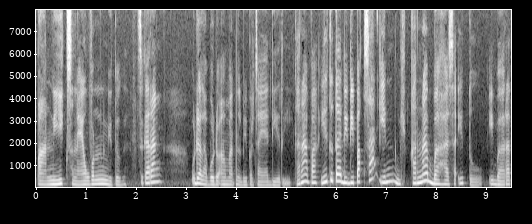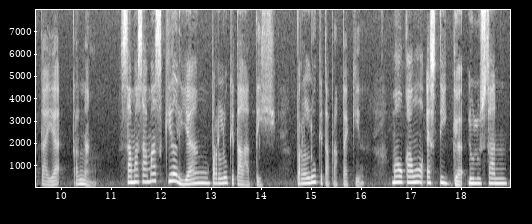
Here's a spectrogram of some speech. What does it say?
panik, senewen gitu. Sekarang udahlah bodoh amat lebih percaya diri. Karena apa? Ya itu tadi dipaksain. Karena bahasa itu ibarat kayak renang. Sama-sama skill yang perlu kita latih, perlu kita praktekin mau kamu S3 lulusan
